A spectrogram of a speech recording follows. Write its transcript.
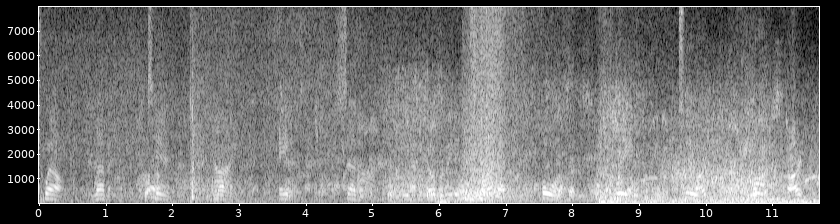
12, 11, 10, 9, 8, 7. We have a go for main engine start. 4, 3, 2, 1. Start.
